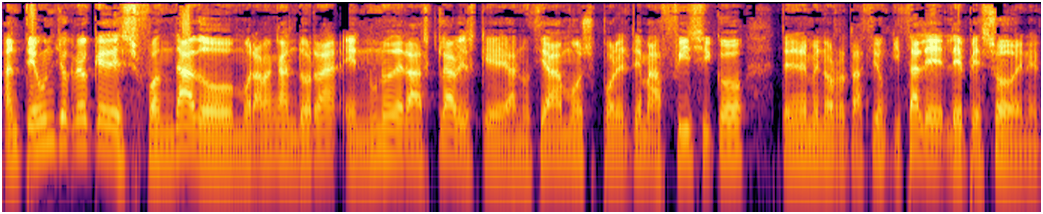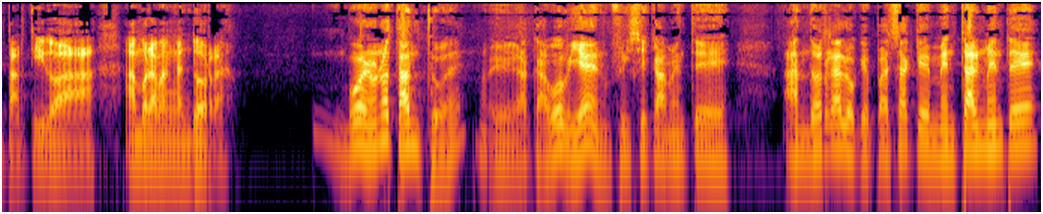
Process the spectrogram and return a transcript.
ante un yo creo que desfondado Moraván Andorra en una de las claves que anunciábamos por el tema físico, tener menos rotación, quizá le, pesó en el partido a, a Moraván Andorra. Bueno, no tanto, ¿eh? Eh, Acabó bien físicamente Andorra, lo que pasa que mentalmente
